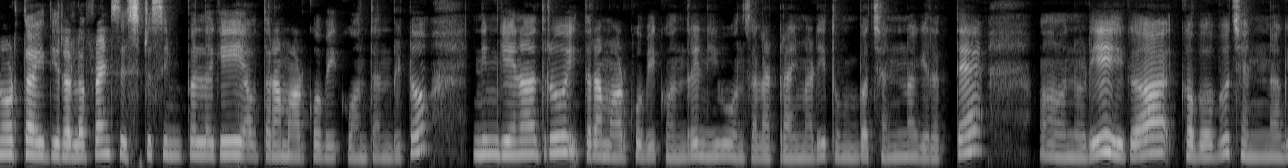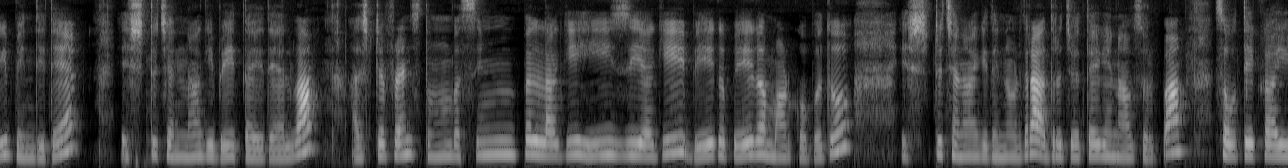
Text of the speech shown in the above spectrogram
ನೋಡ್ತಾ ಇದ್ದೀರಲ್ಲ ಫ್ರೆಂಡ್ಸ್, ಎಷ್ಟು ಸಿಂಪಲ್ಲಾಗಿ ಯಾವ ಥರ ಮಾಡ್ಕೋಬೇಕು ಅಂತಂದ್ಬಿಟ್ಟು. ನಿಮ್ಗೇನಾದರೂ ಈ ಥರ ಮಾಡ್ಕೋಬೇಕು ಅಂದರೆ ನೀವು ಒಂದು ಸಲ ಟ್ರೈ ಮಾಡಿ, ತುಂಬ ಚೆನ್ನಾಗಿರುತ್ತೆ. ನೋಡಿ, ಈಗ ಕಬಾಬು ಚೆನ್ನಾಗಿ ಬೆಂದಿದೆ. ಎಷ್ಟು ಚೆನ್ನಾಗಿ ಬೇಯ್ತಾ ಇದೆ ಅಲ್ವಾ? ಅಷ್ಟೇ ಫ್ರೆಂಡ್ಸ್ ತುಂಬ ಸಿಂಪಲ್ಲಾಗಿ ಈಸಿಯಾಗಿ ಬೇಗ ಬೇಗ ಮಾಡ್ಕೋಬೋದು. ಎಷ್ಟು ಚೆನ್ನಾಗಿದೆ ನೋಡಿದ್ರೆ ಅದ್ರ ಜೊತೆಗೆ ನಾವು ಸ್ವಲ್ಪ ಸೌತೆಕಾಯಿ,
